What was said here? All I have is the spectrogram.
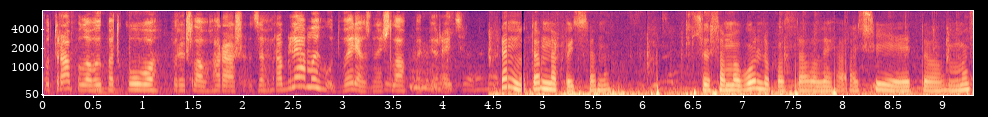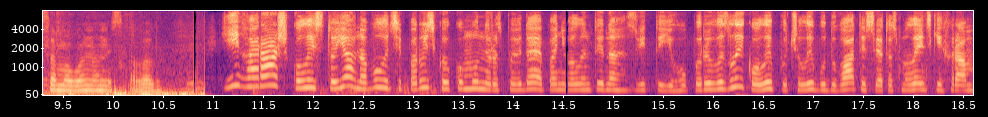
потрапила випадково. Прийшла в гараж за граблями, у дверях знайшла папірець. Ну, там написано, що самовольно поставили гаражі, то ми самовольно не ставили. Її гараж колись стояв на вулиці Паризької комуни, розповідає пані Валентина. Звідти його перевезли, коли почали будувати Святосмоленський храм.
